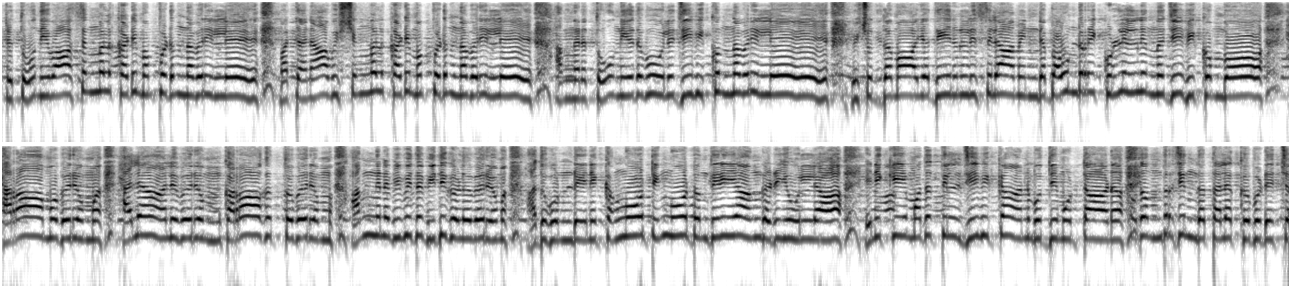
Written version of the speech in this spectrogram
മറ്റു തോന്നിവാസങ്ങൾ കടിമപ്പെടുന്നവരില്ലേ? മറ്റനാവശ്യങ്ങൾ കടിമപ്പെടുന്നവരില്ലേ? അങ്ങനെ തോന്നിയതുപോലെ ജീവിക്കുന്നവരില്ലേ? വിശുദ്ധമായ ദീനുൽ ഇസ്ലാമിന്റെ ബൗണ്ടറിക്കുള്ളിൽ നിന്ന് ജീവിക്കുമ്പോ ഹറാമ് വരും ഹലാൽ വരും കറാഹത്ത് വരും അങ്ങനെ വിവിധ വിധികൾ വരും. അതുകൊണ്ട് എനിക്ക് അങ്ങോട്ടും ഇങ്ങോട്ടും തിരിയാൻ കഴിയൂല. എനിക്ക് ഈ മതത്തിൽ ജീവിക്കാൻ ബുദ്ധിമുട്ടാണ്. സ്വതന്ത്ര ചിന്ത തലക്ക് പിടിച്ച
